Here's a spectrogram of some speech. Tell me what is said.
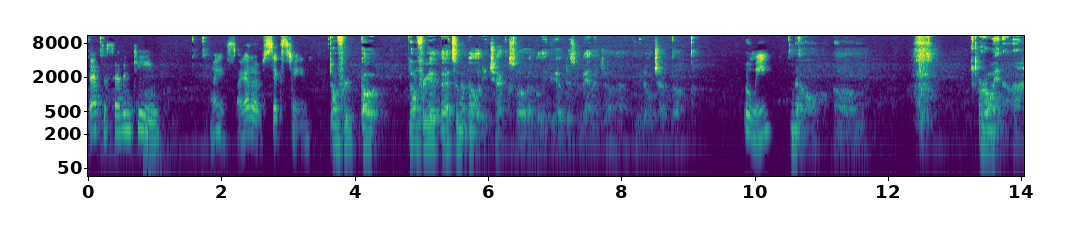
That's a 17. Nice. I got a 16. Don't for oh, don't forget that's an ability check, so I believe you have disadvantage on that. Let me double check though. Who, me? No, um, Rauvaena.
